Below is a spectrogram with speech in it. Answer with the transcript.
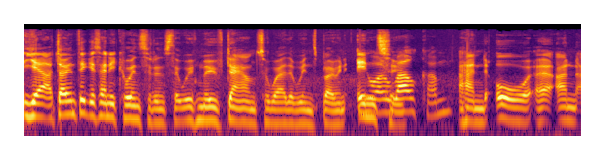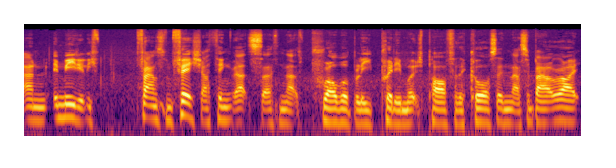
Yeah, I don't think it's any coincidence that we've moved down to where the wind's blowing You into, are welcome. and or uh, and and immediately found some fish. I think that's I think that's probably pretty much par for the course. I think that's about right.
